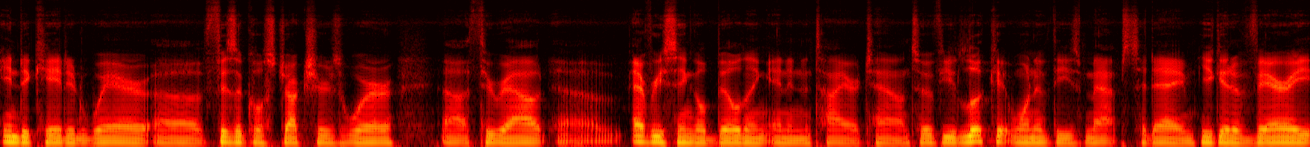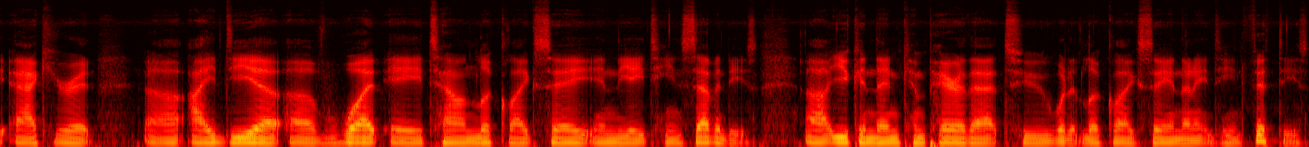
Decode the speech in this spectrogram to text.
indicated where physical structures were throughout every single building in an entire town town. So if you look at one of these maps today, you get a very accurate uh, idea of what a town looked like, say, in the 1870s. Uh, you can then compare that to what it looked like, say, in the 1950s.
